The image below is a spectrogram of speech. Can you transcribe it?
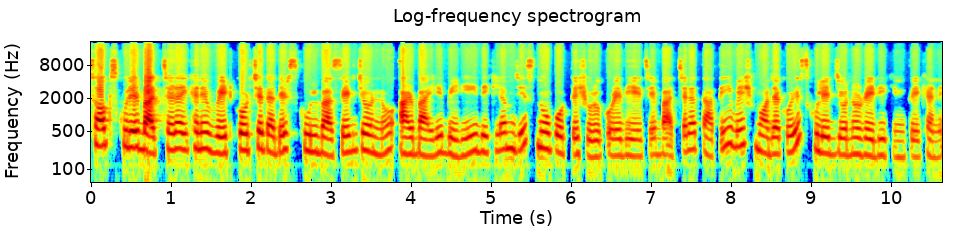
সব স্কুলের বাচ্চারা এখানে ওয়েট করছে তাদের স্কুল বাসের জন্য। আর বাইরে বেরিয়েই দেখলাম যে স্নো পড়তে শুরু করে দিয়েছে। বাচ্চারা তাতেই বেশ মজা করে স্কুলের জন্য রেডি কিন্তু এখানে।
